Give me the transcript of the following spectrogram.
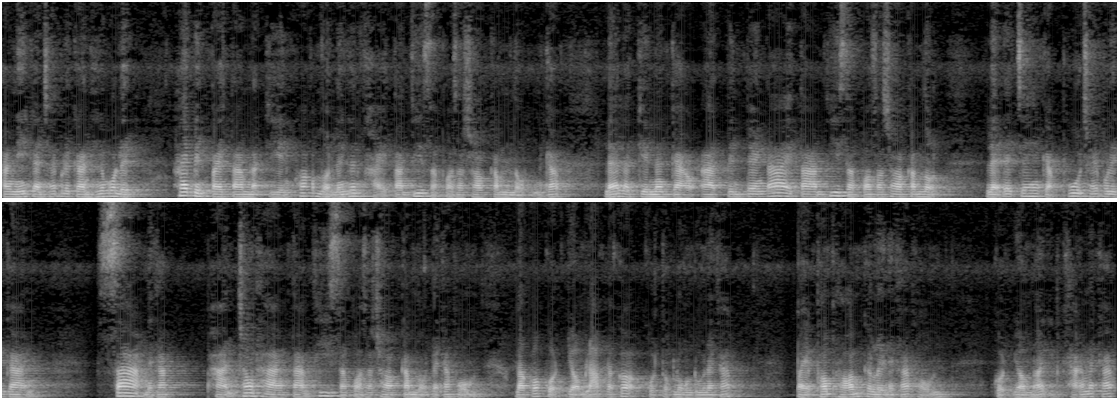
ทางนี้การใช้บริการ h e a l Wallet ให้เป็นไปตามหลักเกณฑ์ข้อกำหนดและเงื่อนไขตามที่สปสชกำหนดนะครับและหลักเกณฑ์ดังกล่าวอาจเปลี่ยนแปลงได้ตามที่สปสชกำหนด และได้แจ้งกับผู้ใช้บริการ ทราบนะครับ ผ่านช่องทางตามที่สปสชกำหนดนะครับผมเราก็กดยอมรับแล้วก็กดตกลงดูนะครับ ไปพร้อมๆกันเลยนะครับ ผมกดยอมรับอีกครั้งนะครับ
